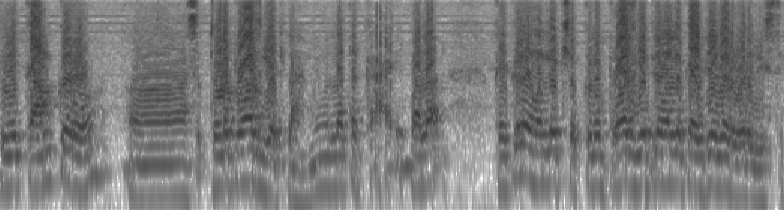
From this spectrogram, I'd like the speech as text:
तो एक काम करो अं, असं थोडा पॉज घेतला. मी म्हणलं आता काय? मला काय कळ म्हणलं एक शक्यतो पॉज घेतलं म्हणलं काहीतरी गडबड दिसते.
